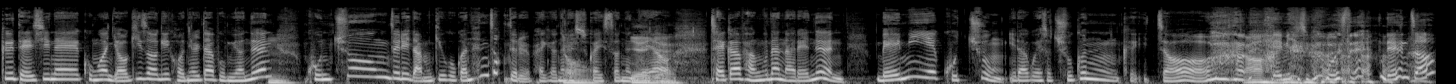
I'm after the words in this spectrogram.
그 대신에 공원 여기저기 거닐다 보면은 음. 곤충들이 남기고 간 흔적들을 발견할 어, 수가 있었는데요. 예, 예. 제가 방문한 날에는 매미의 고충이라고 해서 죽은 그 있죠. 아, 매미 죽은 모습, 내 흔적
